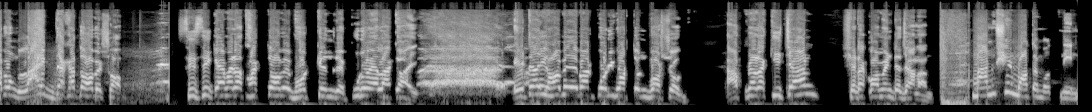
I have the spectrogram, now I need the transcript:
এবং লাইভ দেখাতে হবে সব। সিসি ক্যামেরা থাকতে হবে ভোট কেন্দ্রে পুরো এলাকায়। এটাই হবে এবার পরিবর্তন বর্ষক আপনারা কি চান সেটা কমেন্টে জানান। মানুষের মতামত নিন।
